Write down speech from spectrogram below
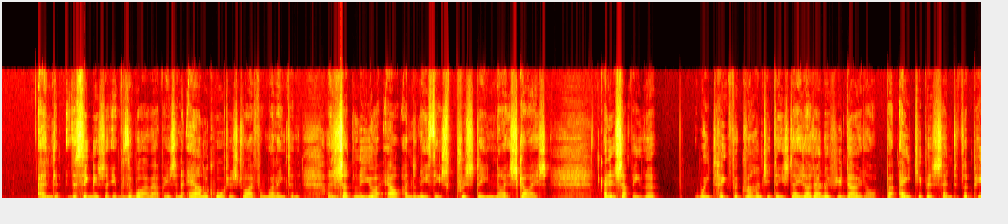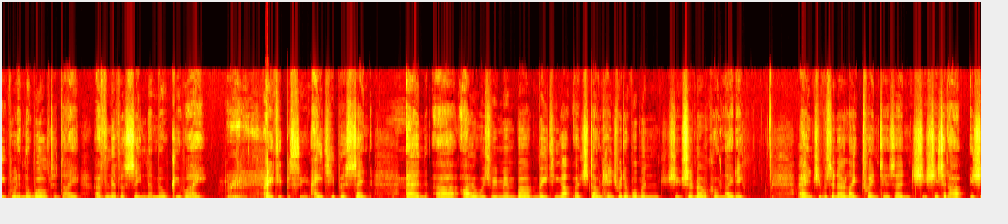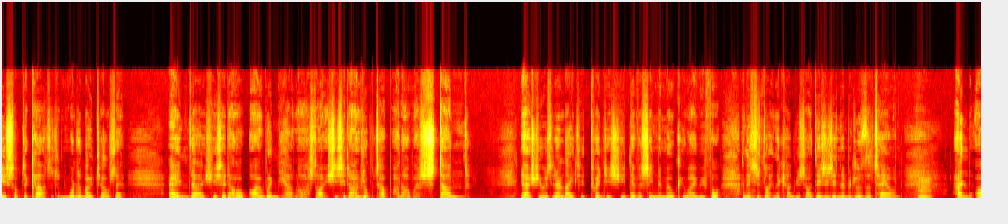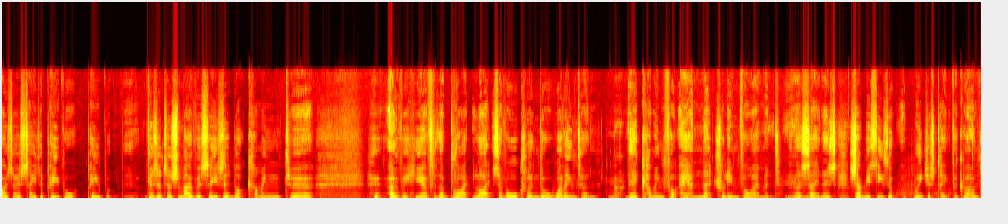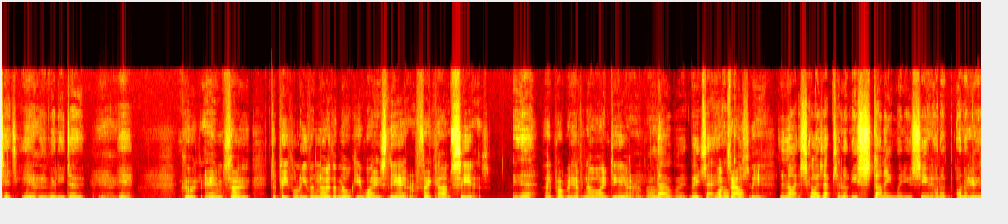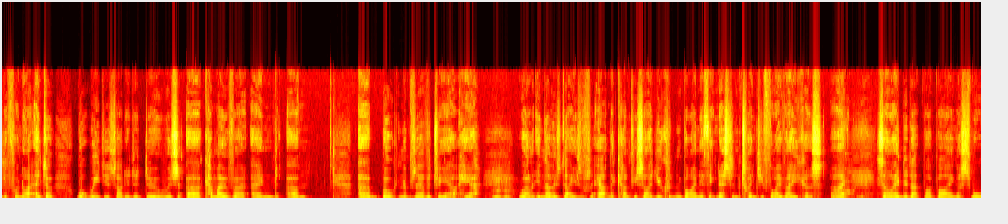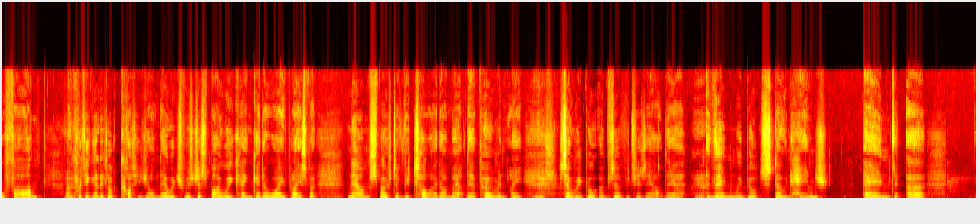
And the thing is that it, the Wairarapa, it's an hour and a quarter's drive from Wellington, and suddenly you're out underneath these pristine night skies. And it's something that we take for granted these days. I don't know if you know it or not, but 80% of the people in the world today have never seen the Milky Way. Really? 80%? 80%. And uh, I always remember meeting up at Stonehenge with a woman, she, she's a American lady, and she was in her late 20s, and she, she said, oh, she stopped at Carterton, one of the motels there. And uh, she said, oh, I went out last night. She said, I looked up and I was stunned. Now, she was in her late 20s. She'd never seen the Milky Way before. And this mm. is not in the countryside, this is in the middle of the town. Mm. And I always say to people, people, visitors from overseas, they're not coming to over here for the bright lights of Auckland or Wellington. No. They're coming for our natural environment. Yeah, and I yeah, say, there's yeah. so many things that we just take for granted. Yeah, we really do. Yeah, yeah. Yeah. Good. And so, do people even know the Milky Way's there if they can't see it? Yeah. They probably have no idea about No, but but it's what's of out there. The night sky is absolutely stunning when you see it Yeah. on a on a Yes. beautiful night. And so, what we decided to do was uh, come over and um, uh, build an observatory out here. Mm-hmm. Well, in those days, out in the countryside, you couldn't buy anything less than twenty five acres. Right. Oh, yeah. So I ended up by buying a small farm and putting a little cottage on there, which was just my weekend getaway place. But now I'm supposed to have retired. I'm out there permanently. Yes. So we built observatories out there. Yeah. Then we built Stonehenge, and uh,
